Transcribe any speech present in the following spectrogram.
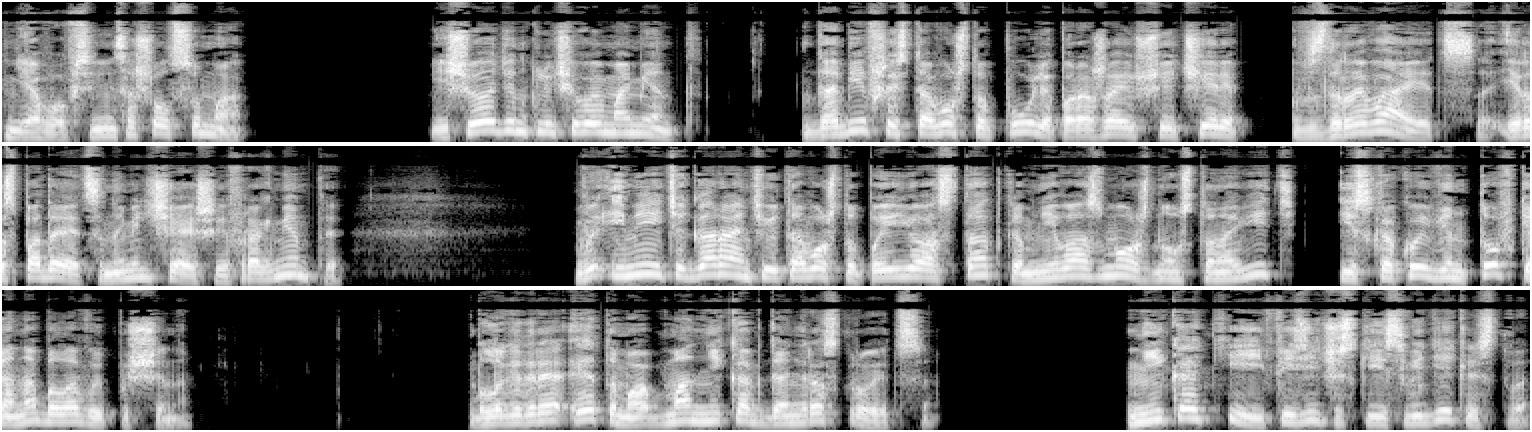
Я вовсе не сошел с ума. Еще один ключевой момент. Добившись того, что пуля, поражающая череп, взрывается и распадается на мельчайшие фрагменты, вы имеете гарантию того, что по ее остаткам невозможно установить, из какой винтовки она была выпущена. Благодаря этому обман никогда не раскроется. Никакие физические свидетельства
